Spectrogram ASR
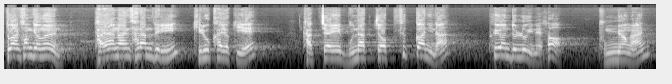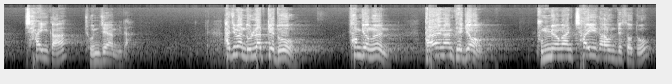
또한 성경은 다양한 사람들이 기록하였기에 각자의 문학적 습관이나 표현들로 인해서 분명한 차이가 존재합니다. 하지만 놀랍게도 성경은 다양한 배경, 분명한 차이 가운데서도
